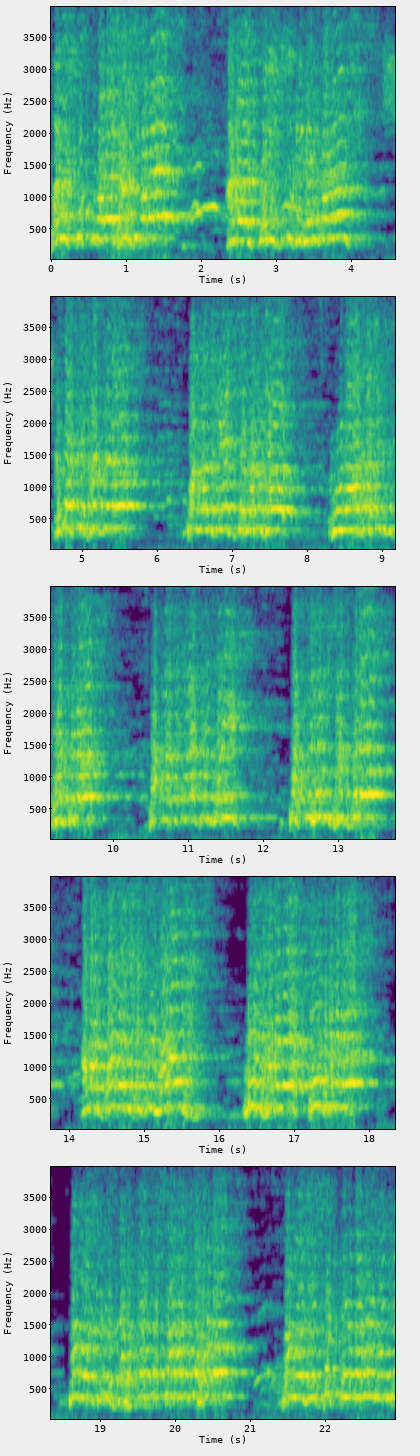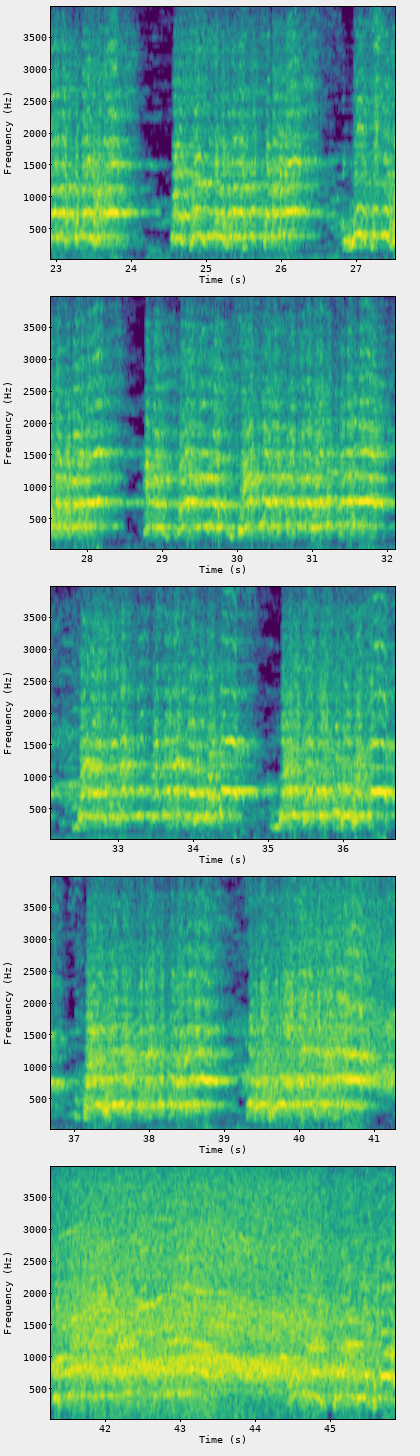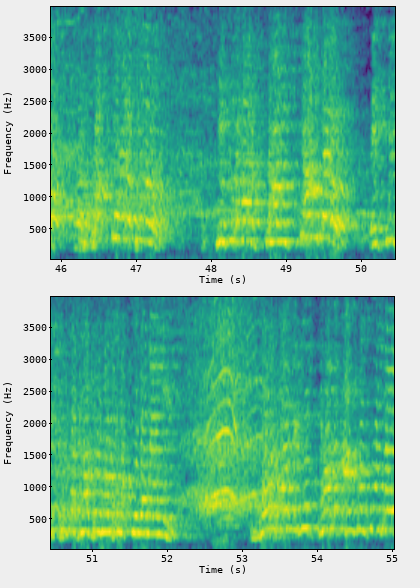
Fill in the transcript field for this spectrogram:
মানুষ মুক্তি পাবে, শান্তি পাবে। আমার গরিব দুঃখী গরিব মানুষ ক্ষুদার্ত থাকবে না। বাংলাদেশের থাকবে না। দেড়শো টাকা তোমার শক্তি নেই মরবানে মিথ্যা আন্দোলন করবে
